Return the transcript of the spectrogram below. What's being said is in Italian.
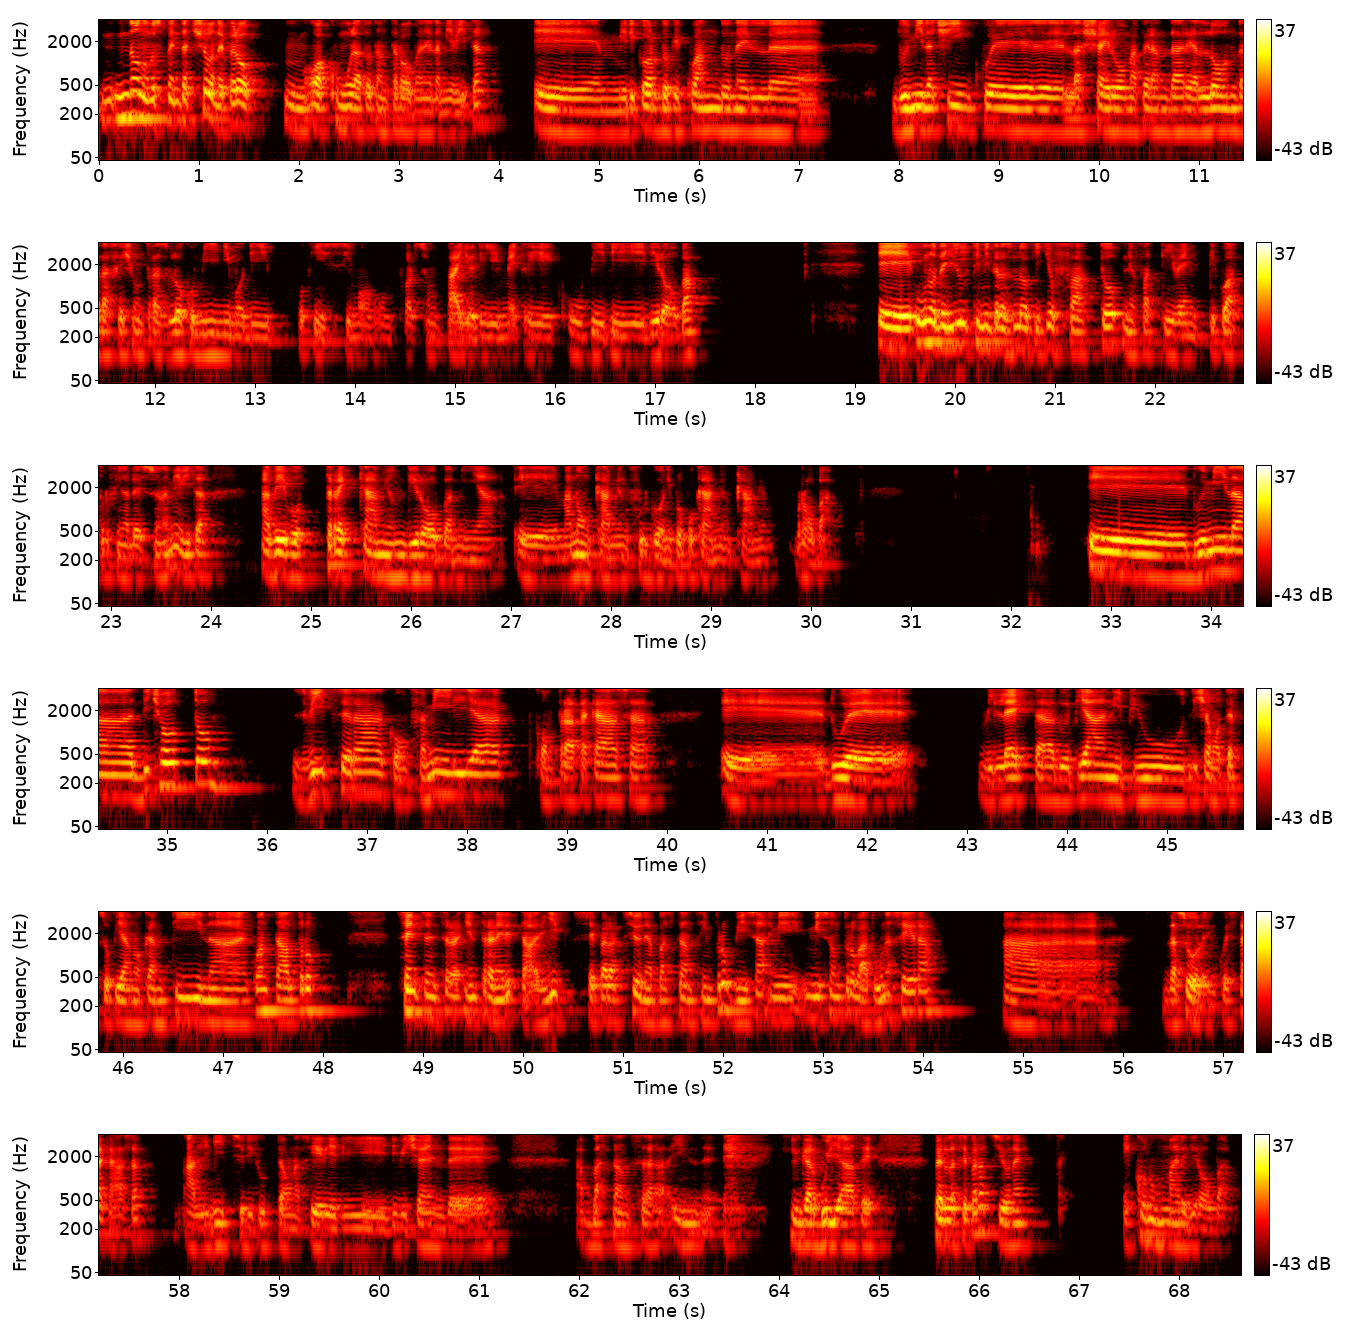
non uno spendaccione, però mh, ho accumulato tanta roba nella mia vita e mi ricordo che quando nel 2005 lasciai Roma per andare a Londra feci un trasloco minimo di pochissimo, forse un paio di metri cubi di, di roba e uno degli ultimi traslochi che ho fatto, ne ho fatti 24 fino adesso nella mia vita, avevo tre camion di roba mia, eh, ma non camion furgoni, proprio camion, camion, roba. E 2018, Svizzera, con famiglia, comprata casa, e due villetta, due piani più, diciamo, terzo piano cantina e quant'altro senza entra- entrare nei dettagli, separazione abbastanza improvvisa, mi, mi sono trovato una sera a- da solo in questa casa, all'inizio di tutta una serie di, di vicende abbastanza in- ingarbugliate per la separazione, e con un mare di roba.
